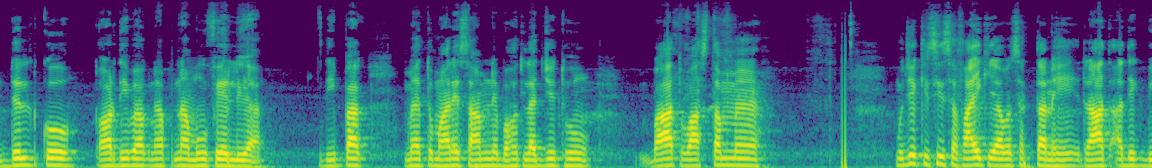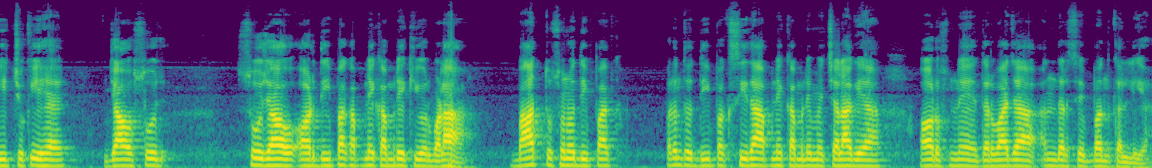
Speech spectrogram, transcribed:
दिल को और दीपक ने अपना मुँह फेर लिया। दीपक, मैं तुम्हारे सामने बहुत लज्जित हूँ। बात वास्तव में, मुझे किसी सफ़ाई की आवश्यकता नहीं। रात अधिक बीत चुकी है। जाओ, सो सो जाओ और दीपक अपने कमरे की ओर बढ़ा। बात तो सुनो दीपक। परंतु दीपक सीधा अपने कमरे में चला गया और उसने दरवाज़ा अंदर से बंद कर लिया।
